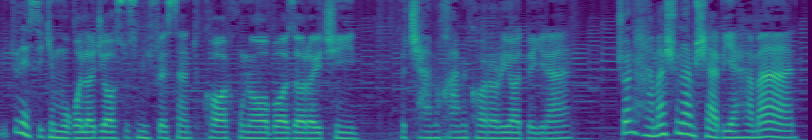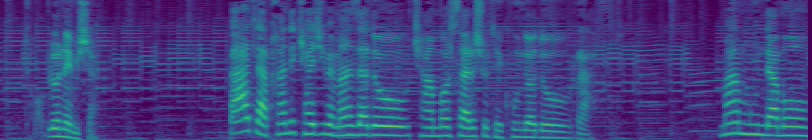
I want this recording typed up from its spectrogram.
می‌تونستی که مغلا جاسوس میفرستن تو کارخونه و بازارهای چین تا چم و خم کارا رو یاد بگیرن؟ چون همشون هم شبیه همن تابلو نمیشن. بعد لبخند کجی به من زد و چند بار سرش رو تکون داد و رفت. من موندم و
